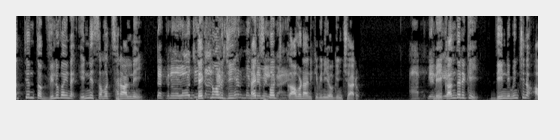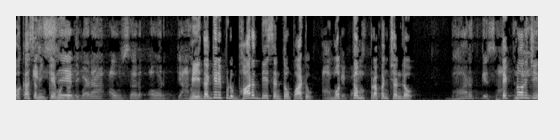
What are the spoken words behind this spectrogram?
అత్యంత విలువైన ఇన్ని సంవత్సరాల్ని టెక్నాలజీ ఎక్స్పర్ట్ కావడానికి వినియోగించారు. మీకందరికీ దీన్ని మించిన అవకాశం ఇంకేముంటుంది? మీ దగ్గరిప్పుడు భారతదేశంతో పాటు మొత్తం ప్రపంచంలో టెక్నాలజీ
